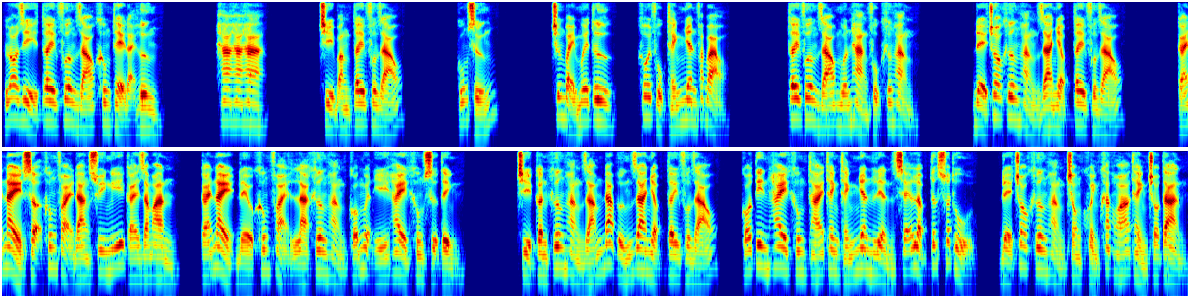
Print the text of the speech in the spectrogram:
lo gì tây phương giáo không thể đại hưng. Ha ha ha. Chỉ bằng tây phương giáo. Cũng xứng. Chương bảy mươi 74, khôi phục thánh nhân pháp bảo. Tây phương giáo muốn hàng phục khương hằng. Để cho khương hằng gia nhập tây phương giáo. Cái này sợ không phải đang suy nghĩ cái giam ăn cái này đều không phải là khương hằng có nguyện ý hay không sự tình chỉ cần khương hằng dám đáp ứng gia nhập tây phương giáo, có tin hay không thái thanh thánh nhân liền sẽ lập tức xuất thủ, để cho khương hằng trong khoảnh khắc hóa thành cho tàn.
